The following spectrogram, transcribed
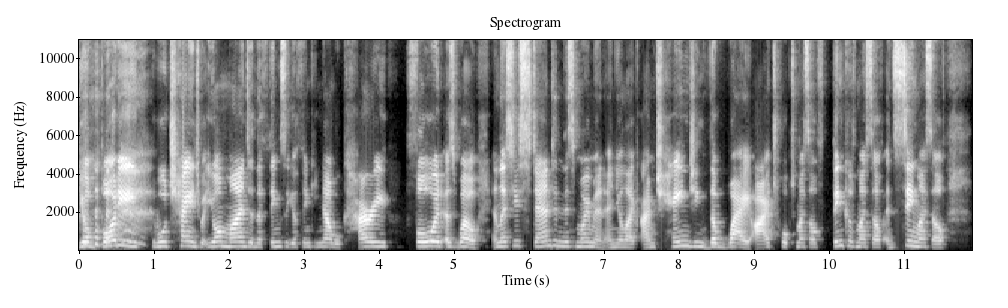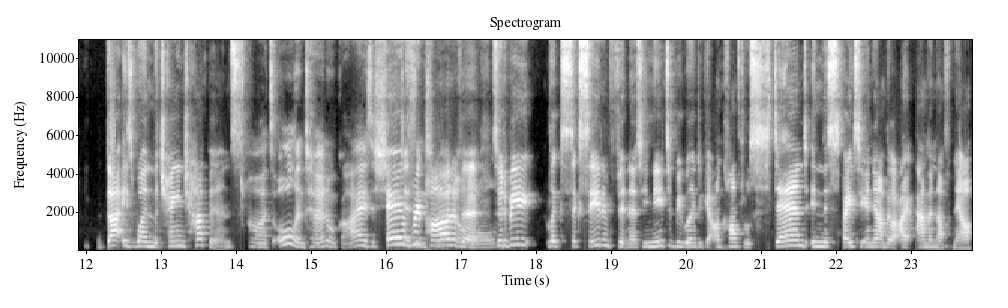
Your body will change, but your mind and the things that you're thinking now will carry forward as well. Unless you stand in this moment and you're like, I'm changing the way I talk to myself, think of myself, and see myself, that is when the change happens. Oh, it's all internal, guys. The shift is Every part of it. So to be like succeed in fitness, you need to be willing to get uncomfortable. Stand in this space you're in now and be like, I am enough now.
